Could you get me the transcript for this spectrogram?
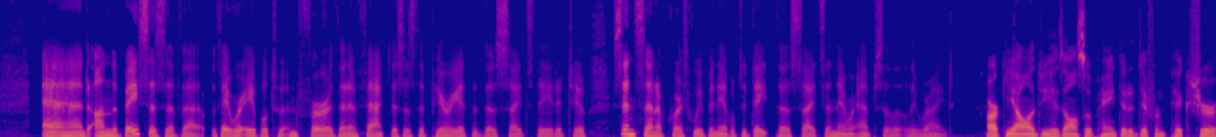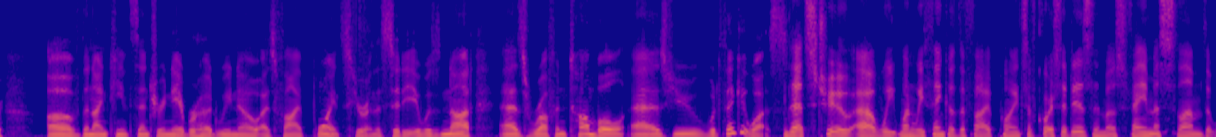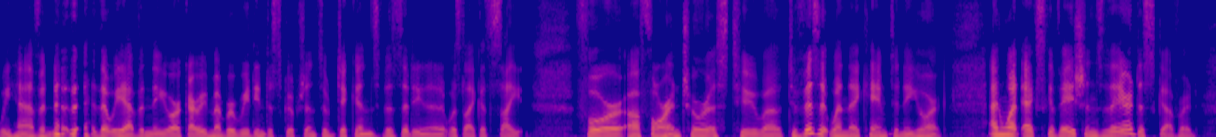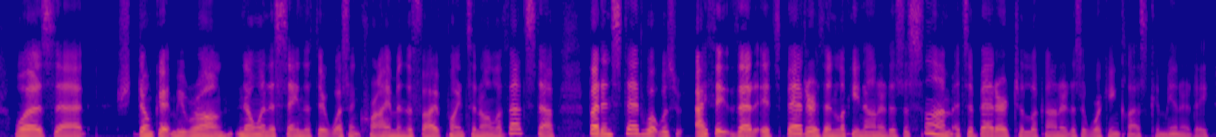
And on the basis of that, they were able to infer that, in fact, this is the period that those sites dated to. Since then, of course, we've been able to date those sites, and they were absolutely right. Archaeology has also painted a different picture of the 19th century neighborhood we know as Five Points here in the city. It was not as rough and tumble as you would think it was. That's true. Uh, we when we think of the Five Points, of course, it is the most famous slum that we have in that we have in New York. I remember reading descriptions of Dickens visiting it. It was like a site for uh, foreign tourists to uh, to visit when they came to New York. And what excavations there discovered was that don't get me wrong. No one is saying that there wasn't crime in the five points and all of that stuff. But instead, what was, I think that it's better than looking on it as a slum. It's a better to look on it as a working class community.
